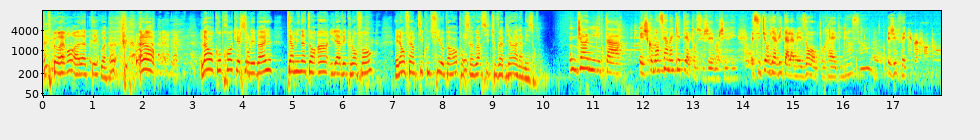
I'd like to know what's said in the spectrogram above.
il peut vraiment adapter quoi. Alors, là on comprend quels sont les bails. Terminator 1, il est avec l'enfant. Et là on fait un petit coup de fil aux parents pour savoir si tout va bien à la maison. John, il est tard. Et je commençais à m'inquiéter à ton sujet, mon chéri. Si tu reviens vite à la maison, on pourrait dîner ensemble. J'ai fait du bœuf en daube.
